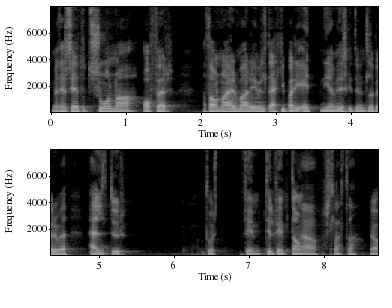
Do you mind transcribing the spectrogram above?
með því að setja út svona offer að þá nær maður yfirleitt ekki bara í einn nýjan viðskiptuvinn til að byrja með heldur þú veist 5 til 15 já, Já,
